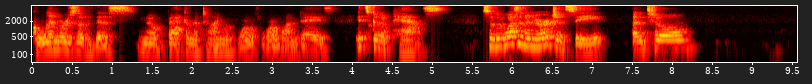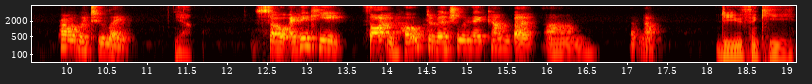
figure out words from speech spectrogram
glimmers of this, you know, back in the time of World War One days. It's going to pass. So there wasn't an urgency until probably too late. Yeah. So I think he thought and hoped eventually they'd come, but um, but no. Do you think he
